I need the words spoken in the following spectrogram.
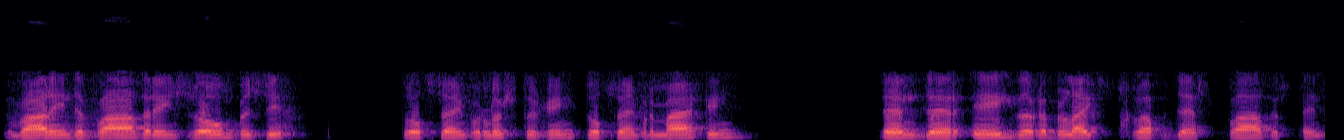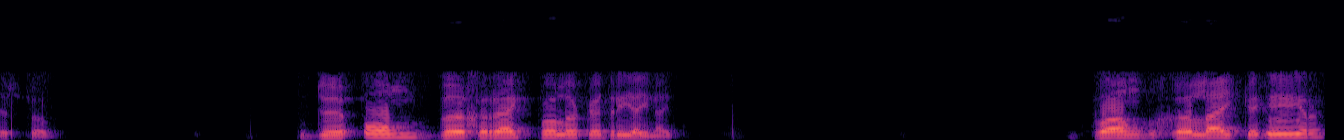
waarin de vader een zoon bezit, tot zijn verlustiging, tot zijn vermaking, en der eeuwige blijdschap des vaders en des zoons. De onbegrijpelijke drie-eenheid. Van gelijke eer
